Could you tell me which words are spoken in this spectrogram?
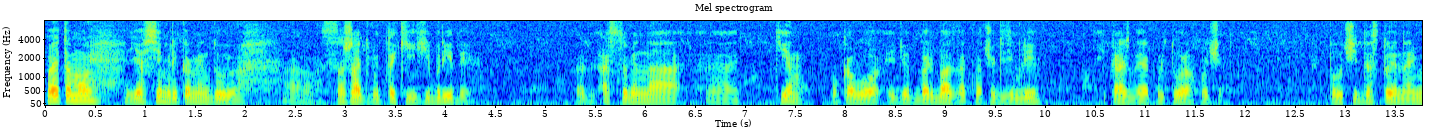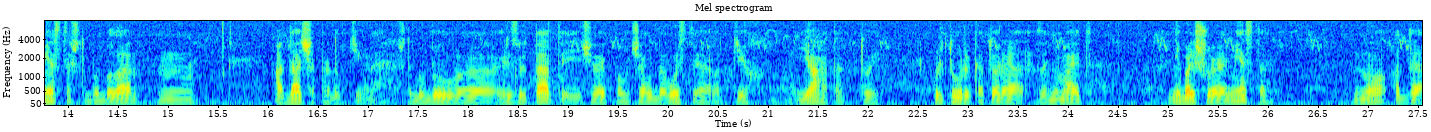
Поэтому я всем рекомендую сажать вот такие гибриды, особенно тем, у кого идет борьба за клочок земли, и каждая культура хочет получить достойное место, чтобы была отдача продуктивная, чтобы был э, результат и человек получал удовольствие от тех ягод, от той культуры, которая занимает небольшое место, но э,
